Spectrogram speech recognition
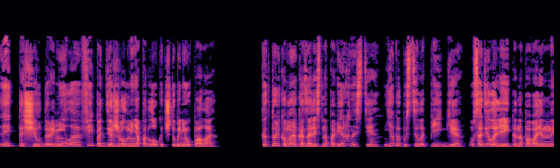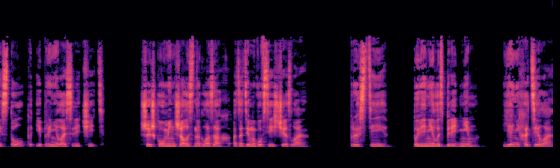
Лейт тащил Даремила, фей поддерживал меня под локоть, чтобы не упала. Как только мы оказались на поверхности, я выпустила Пигги, усадила Лейта на поваленный столб и принялась лечить. Шишка уменьшалась на глазах, а затем и вовсе исчезла. «Прости», — повинилась перед ним. «Я не хотела».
